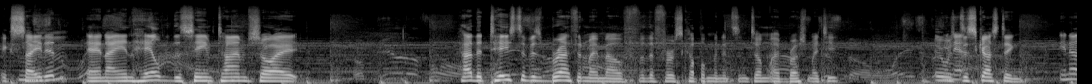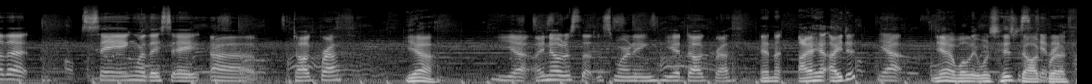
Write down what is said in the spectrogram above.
excited, and I inhaled at the same time, so I had the taste of his breath in my mouth for the first couple minutes until I brushed my teeth. It was know- disgusting. You know that saying where they say uh, dog breath? Yeah, Yeah, I noticed that this morning. He had dog breath. and I I did. Yeah. Yeah, well, it was his Just dog kidding. breath.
